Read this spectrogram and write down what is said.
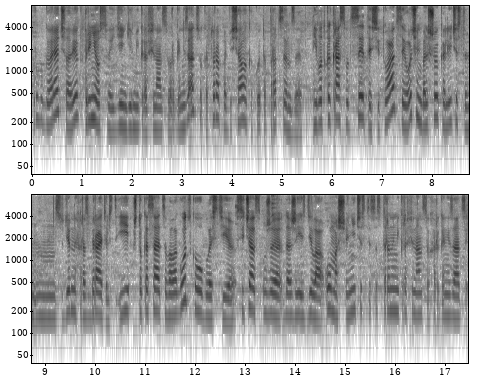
Грубо говоря, человек принес свои деньги в микрофинансовую организацию, которая пообещала какой-то процент за это. И вот как раз вот с этой ситуацией очень большое количество судебных разбирательств. И что касается Вологодской области, сейчас уже даже есть дела о мошенничестве со стороны микрофинансовых организаций.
